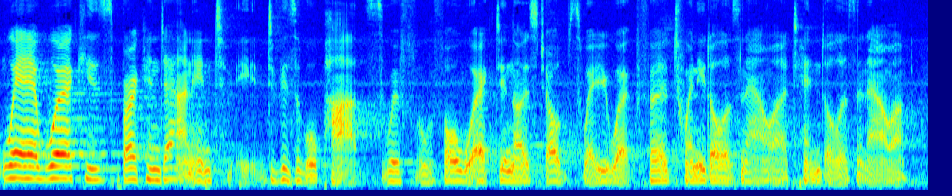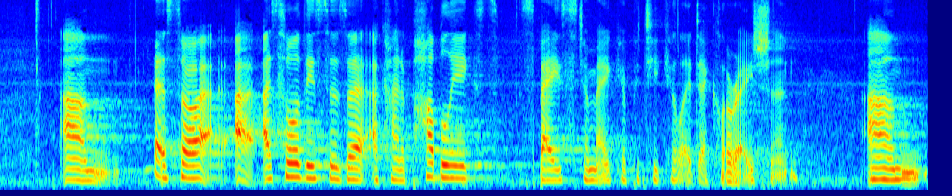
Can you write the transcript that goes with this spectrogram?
where work is broken down into divisible parts. We've, we've all worked in those jobs where you work for $20 an hour, $10 an hour. Um, yeah, so I, I, saw this as a, a, kind of public space to make a particular declaration. Um,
